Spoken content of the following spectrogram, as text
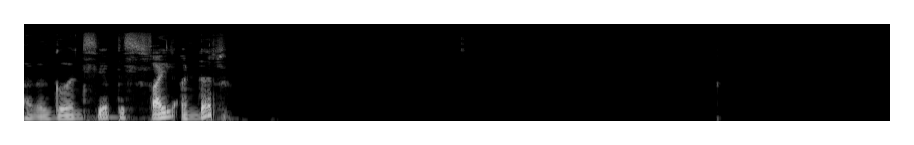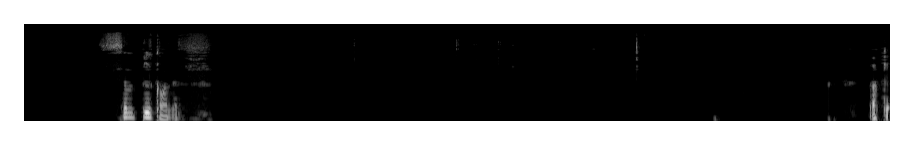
I will go and save this file under simple conf okay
